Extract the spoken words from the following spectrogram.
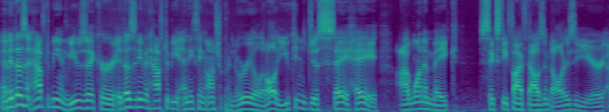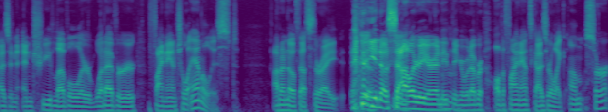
And it doesn't have to be in music or it doesn't even have to be anything entrepreneurial at all. You can just say, hey, I want to make $65,000 a year as an entry level or whatever financial analyst. I don't know if that's the right, Yeah, Mm-hmm. you know, yeah. salary or anything or whatever. All the finance guys are like, um, sir,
